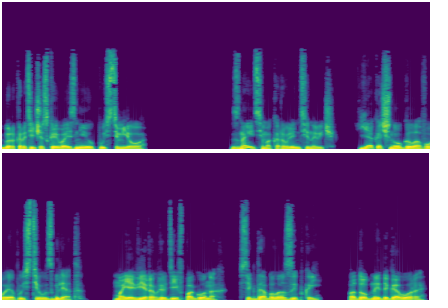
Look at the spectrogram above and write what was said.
бюрократической возне и упустим его. Знаете, Макар Валентинович, я качнул головой и опустил взгляд. Моя вера в людей в погонах всегда была зыбкой. Подобные договоры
